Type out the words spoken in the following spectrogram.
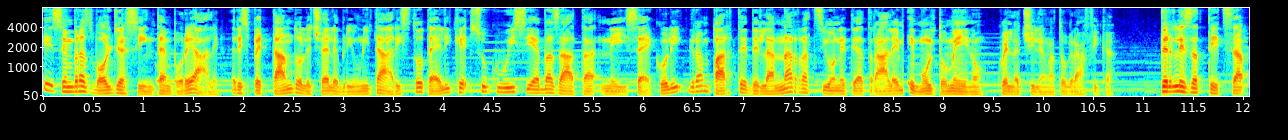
e sembra svolgersi in tempo reale, rispettando le celebri unità aristoteliche su cui si è basata nei secoli gran parte della narrazione teatrale e molto meno quella cinematografica. Per l'esattezza,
